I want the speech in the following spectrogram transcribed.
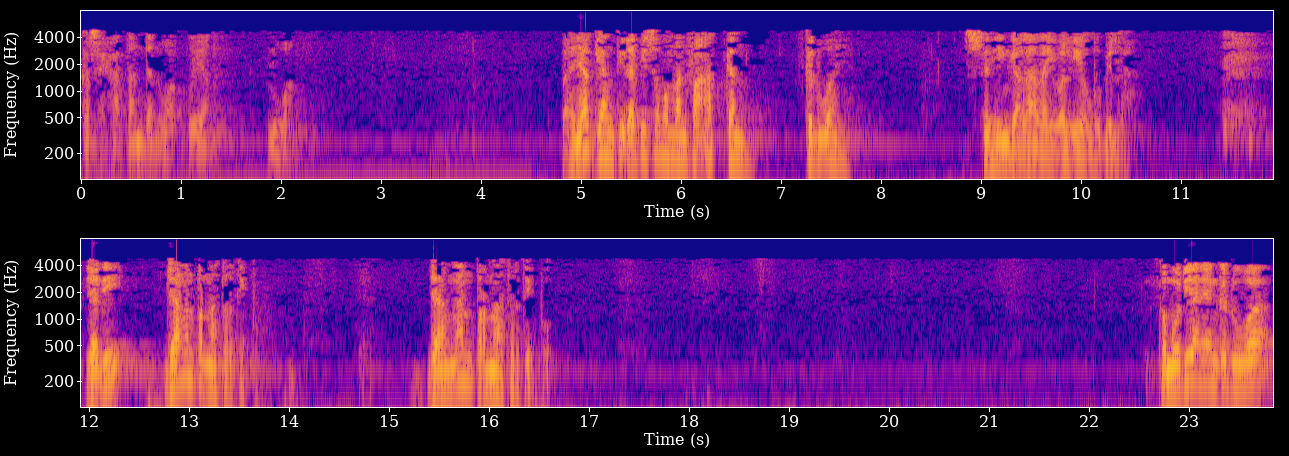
kesehatan dan waktu yang luang. Banyak yang tidak bisa memanfaatkan keduanya. Sehingga lalai waliyallubillah. Jadi jangan pernah tertipu. Jangan pernah tertipu. Kemudian yang kedua,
